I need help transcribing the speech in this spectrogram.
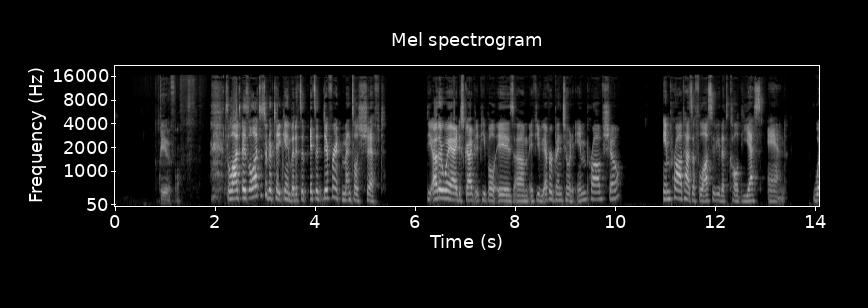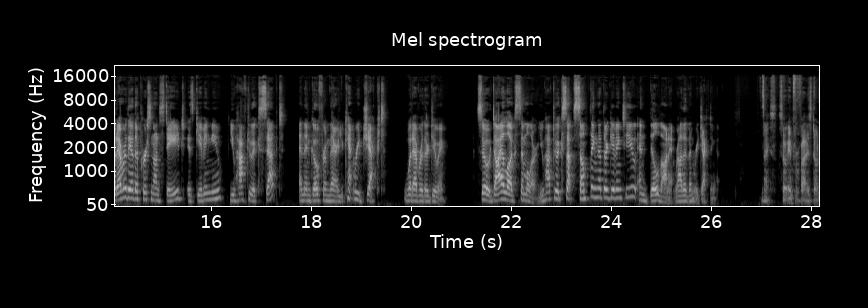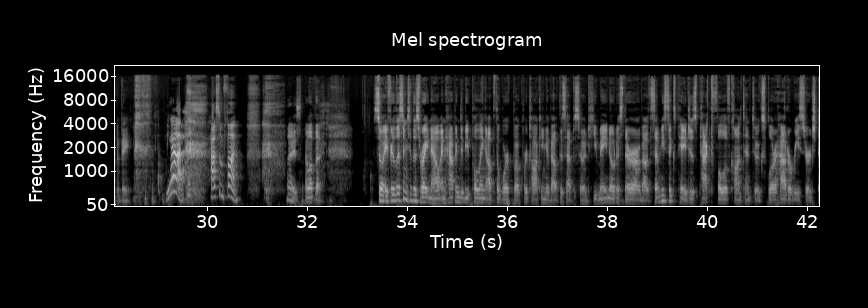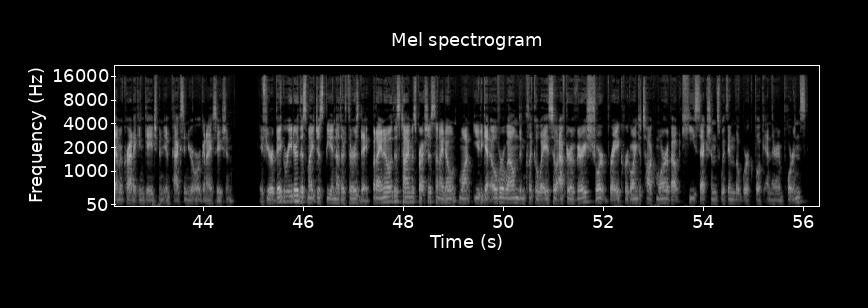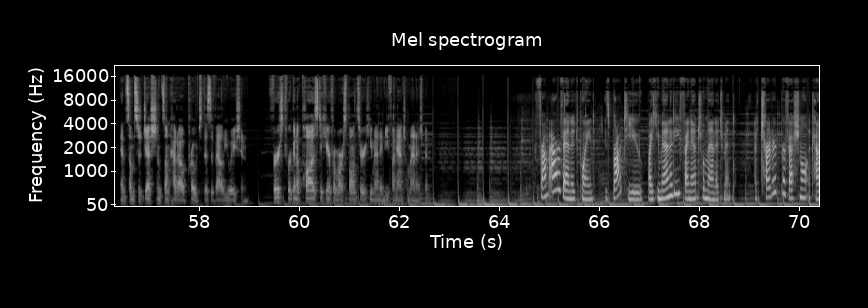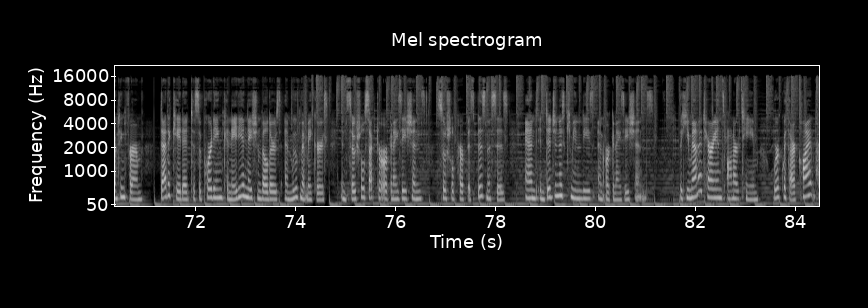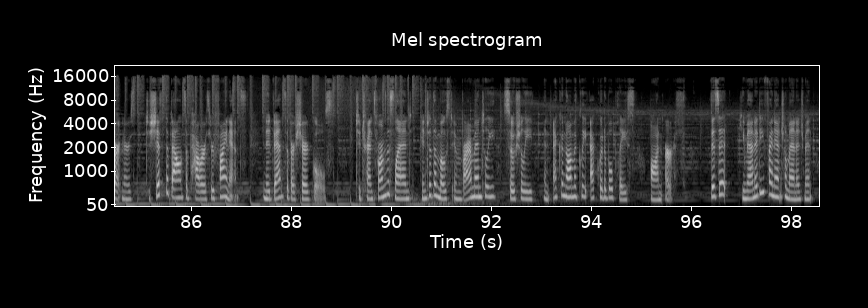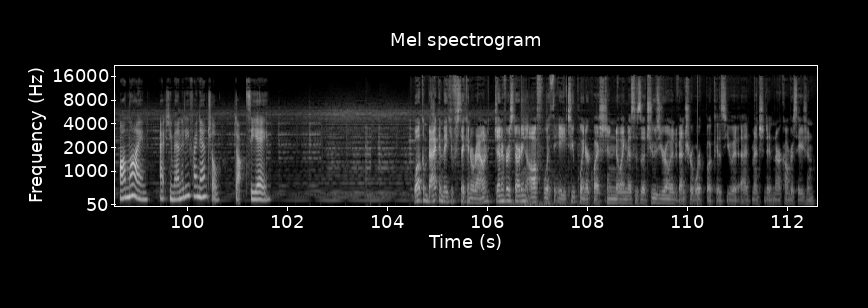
Beautiful. It's a lot it's a lot to sort of take in, but it's a it's a different mental shift. The other way I describe it to people is um, if you've ever been to an improv show, improv has a philosophy that's called yes and. Whatever the other person on stage is giving you, you have to accept and then go from there. You can't reject whatever they're doing. So, dialogue similar. You have to accept something that they're giving to you and build on it rather than rejecting it. Nice. So, improvise, don't debate. yeah, have some fun. nice. I love that. So, if you're listening to this right now and happen to be pulling up the workbook we're talking about this episode, you may notice there are about 76 pages packed full of content to explore how to research democratic engagement impacts in your organization. If you're a big reader, this might just be another Thursday, but I know this time is precious and I don't want you to get overwhelmed and click away. So, after a very short break, we're going to talk more about key sections within the workbook and their importance, and some suggestions on how to approach this evaluation. First, we're going to pause to hear from our sponsor, Humanity Financial Management. From Our Vantage Point is brought to you by Humanity Financial Management, a chartered professional accounting firm dedicated to supporting Canadian nation builders and movement makers in social sector organizations, social purpose businesses, and Indigenous communities and organizations. The humanitarians on our team work with our client partners to shift the balance of power through finance in advance of our shared goals to transform this land into the most environmentally, socially, and economically equitable place on Earth. Visit Humanity Financial Management online at humanityfinancial.ca. Welcome back and thank you for sticking around. Jennifer, starting off with a two pointer question, knowing this is a choose your own adventure workbook, as you had mentioned it in our conversation.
